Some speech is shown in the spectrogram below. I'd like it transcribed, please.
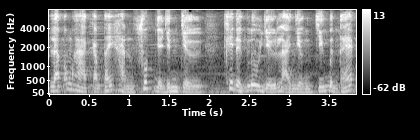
làm ông Hà cảm thấy hạnh phúc và vinh dự khi được lưu giữ lại những chiến binh thép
